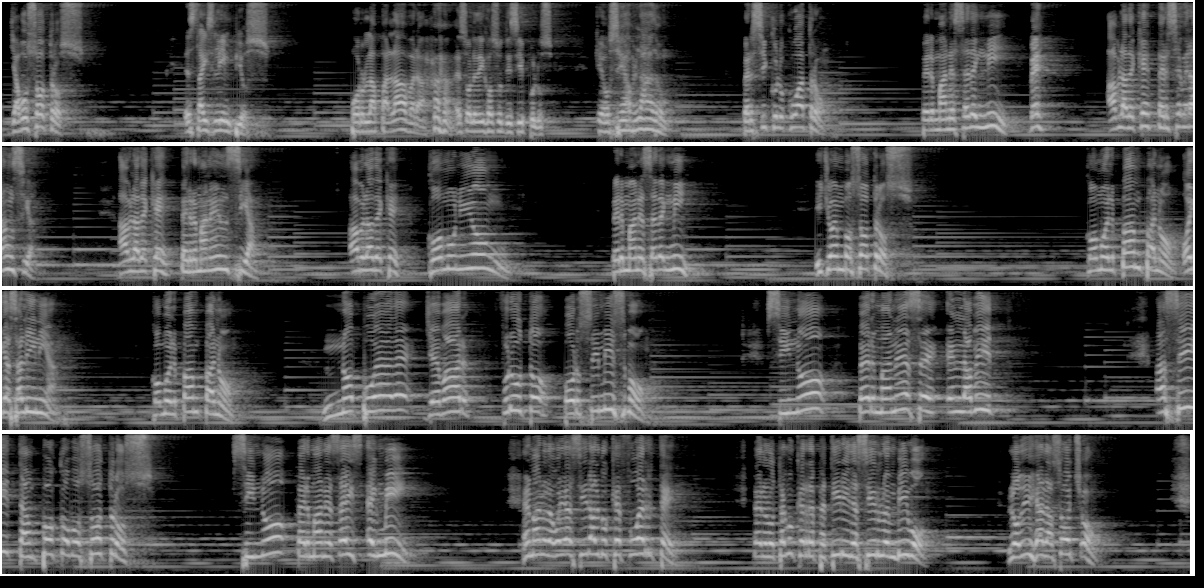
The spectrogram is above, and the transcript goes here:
Ya vosotros estáis limpios por la palabra. Eso le dijo a sus discípulos. Que os he hablado. Versículo 4. Permaneced en mí. Ve. Habla de qué? Perseverancia. Habla de qué? Permanencia. Habla de qué? Comunión permaneced en mí y yo en vosotros. Como el pámpano, oiga esa línea, como el pámpano no puede llevar fruto por sí mismo, si no permanece en la vid. Así tampoco vosotros, si no permanecéis en mí. Hermano, le voy a decir algo que es fuerte, pero lo tengo que repetir y decirlo en vivo. Lo dije a las 8.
